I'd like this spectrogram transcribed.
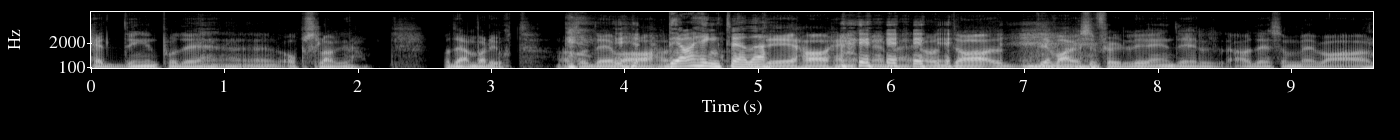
headingen på det oppslaget. Og den var det gjort. Altså, det var Det har hengt ved deg. det har hengt med meg. Og da, det var jo selvfølgelig en del av det som jeg var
